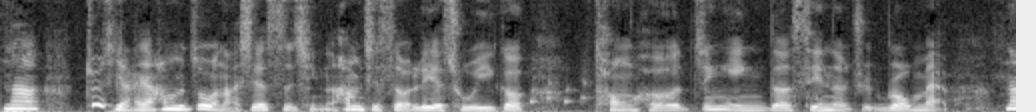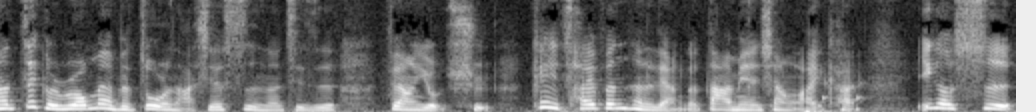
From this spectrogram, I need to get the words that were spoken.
那具体来讲，他们做了哪些事情呢？他们其实有列出一个统合经营的 synergy roadmap。那这个 roadmap 做了哪些事呢？其实非常有趣，可以拆分成两个大面向来看。一个是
